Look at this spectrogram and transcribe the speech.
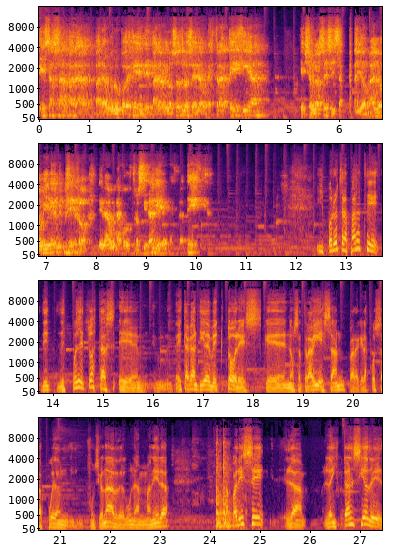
es azar para, para un grupo de gente, para nosotros era una estrategia que yo no sé si salió mal o bien, pero era una monstruosidad y era una estrategia. Y por otra parte, después de todas estas, eh, esta cantidad de vectores que nos atraviesan para que las cosas puedan funcionar de alguna manera, aparece la, instancia de,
